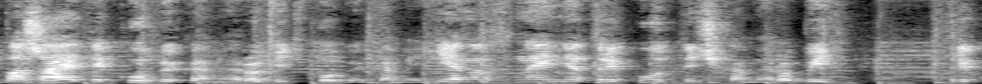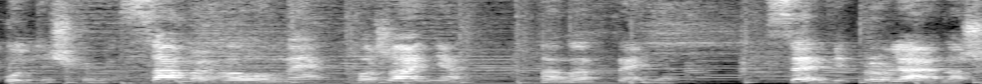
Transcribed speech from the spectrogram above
Бажаєте кубиками, робіть кубиками. Є натхнення трикутничками, робіть трикутничками. Саме головне бажання та натхнення. Все, відправляю нашу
